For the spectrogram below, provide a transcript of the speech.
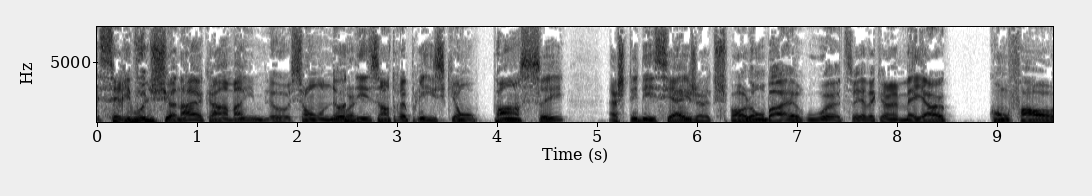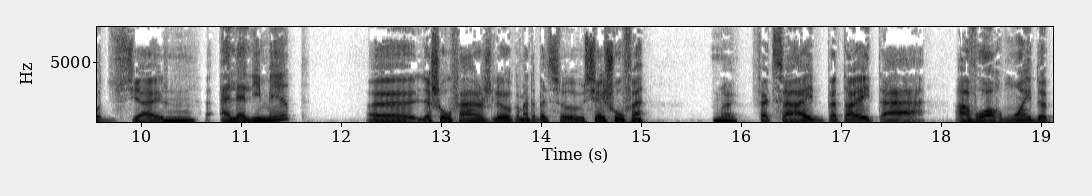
C'est révolutionnaire quand même, là. Si on a Ouais. des entreprises qui ont pensé acheter des sièges avec support lombaire ou, euh, tu sais, avec un meilleur confort du siège. Mhm. À la limite, euh, le chauffage, là, comment t'appelles ça? Siège chauffant. Ouais. Fait que ça aide peut-être à avoir moins de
